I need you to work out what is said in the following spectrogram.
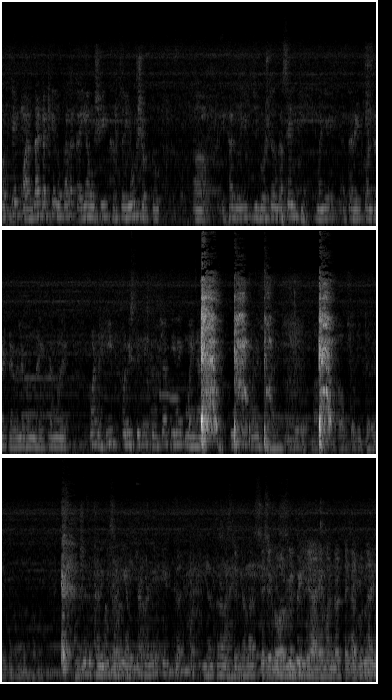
फक्त एक पाच दहा टक्के लोकांना काही अंशी खर्च येऊ शकतो. एखाद जी गोष्ट नसेल ती म्हणजे आता रेट कॉन्ट्रॅक्ट अवेलेबल नाही त्यामुळे. पण ही परिस्थिती पुढच्या तीन एक महिन्यात औषधी खरेदीसाठी आमच्याकडे एक यंत्रणा आहे ज्याला त्याच्यातून नाही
